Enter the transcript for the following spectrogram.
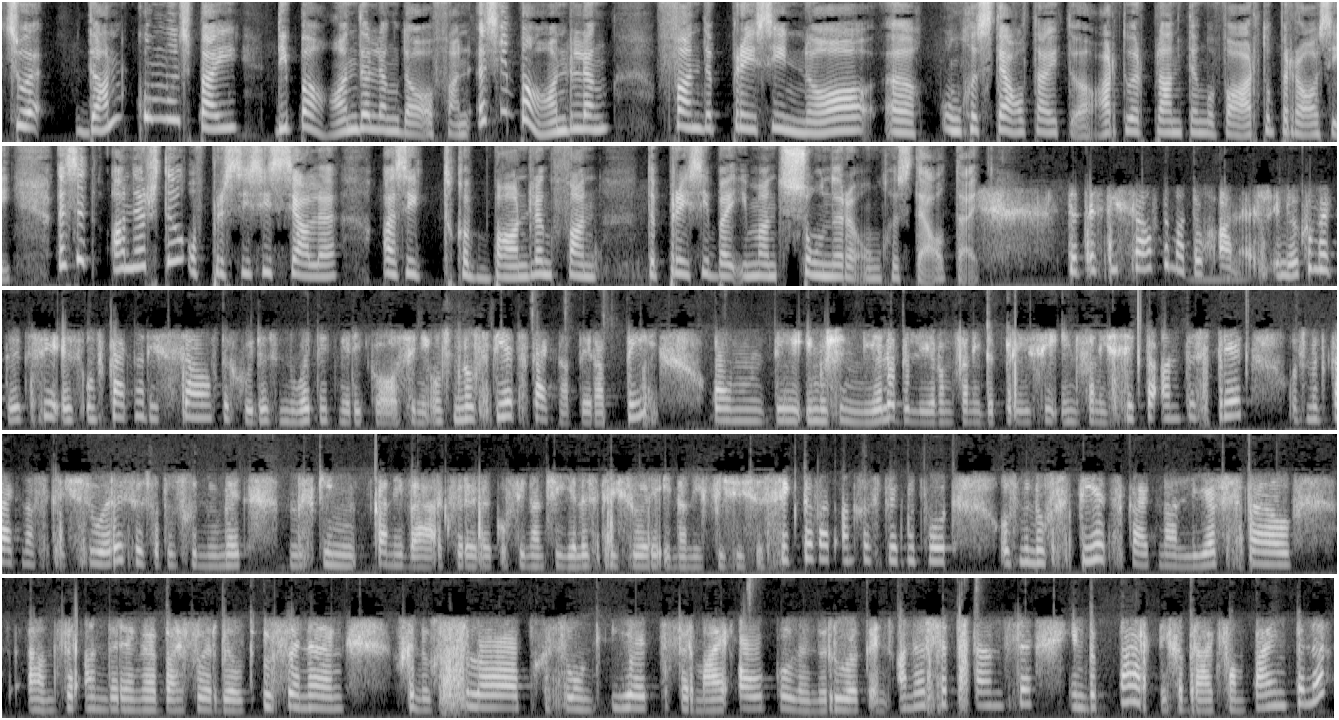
So dan kom ons by die behandeling daarvan. Is die behandeling van depressie na 'n uh, ongesteldheid, 'n hartoortplanting of 'n hartoperasie, is dit anderste of presies dieselfde as die behandeling van depressie by iemand sonder 'n ongesteldheid? Dit is dieselfde maar tog anders. En hoekom ek dit sê is ons kyk na dieselfde goed, dis nooit net medikasie nie. Ons moet nog steeds kyk na terapie om die emosionele belewing van die depressie en van die siekte aan te spreek. Ons moet kyk na stresore soos wat ons genoem het, miskien kan nie werk vir 'n ruk of finansiële stresore en dan die fisiese siekte wat aangespreek moet word. Ons moet nog steeds kyk na leefstyl um, veranderinge byvoorbeeld oefening, genoeg slaap, gesond eet, vermy alkohol en rook en ander substansies en beperk die gebruik van pynpille.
